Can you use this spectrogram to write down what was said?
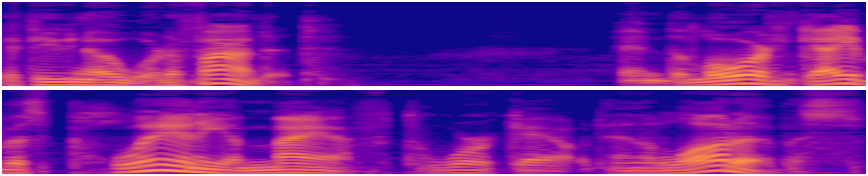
if you know where to find it. And the Lord gave us plenty of math to work out. And a lot of us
